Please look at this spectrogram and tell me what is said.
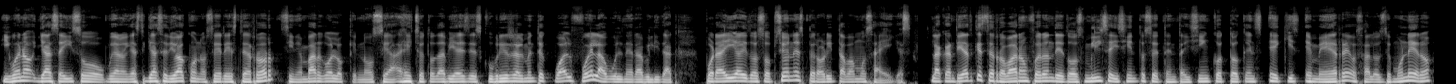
Y bueno, ya se hizo, bueno, ya, ya se dio a conocer este error. Sin embargo, lo que no se ha hecho todavía es descubrir realmente cuál fue la vulnerabilidad. Por ahí hay dos opciones, pero ahorita vamos a ellas. La cantidad que se robaron fueron de 2.675 tokens XMR, o sea, los de Monero,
